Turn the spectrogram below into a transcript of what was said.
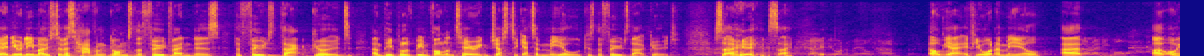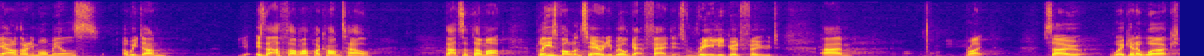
Genuinely, most of us haven't gone to the food vendors. The food's that good, and people have been volunteering just to get a meal because the food's that good. So, it's, So if you want a meal, um, oh yeah, if you want a meal, uh, are there any more? oh, oh yeah, are there any more meals? Are we done? Is that a thumb up? I can't tell. That's a thumb up. Please volunteer and you will get fed. It's really good food. Um, right. So we're going to work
